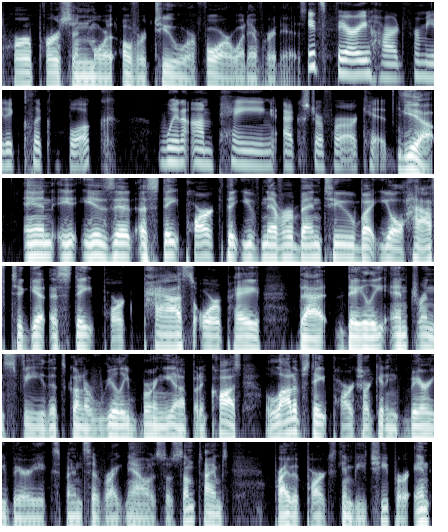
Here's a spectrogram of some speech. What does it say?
per person, more over two or four, or whatever it is? It's very hard for me to click book when I'm paying extra for our kids. Yeah. And is it a state park that you've never been to, but you'll have to get a state park pass or pay that daily entrance fee that's going to really bring you up in cost? A lot of state parks are getting very, very expensive right now. So sometimes private parks can be cheaper. And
